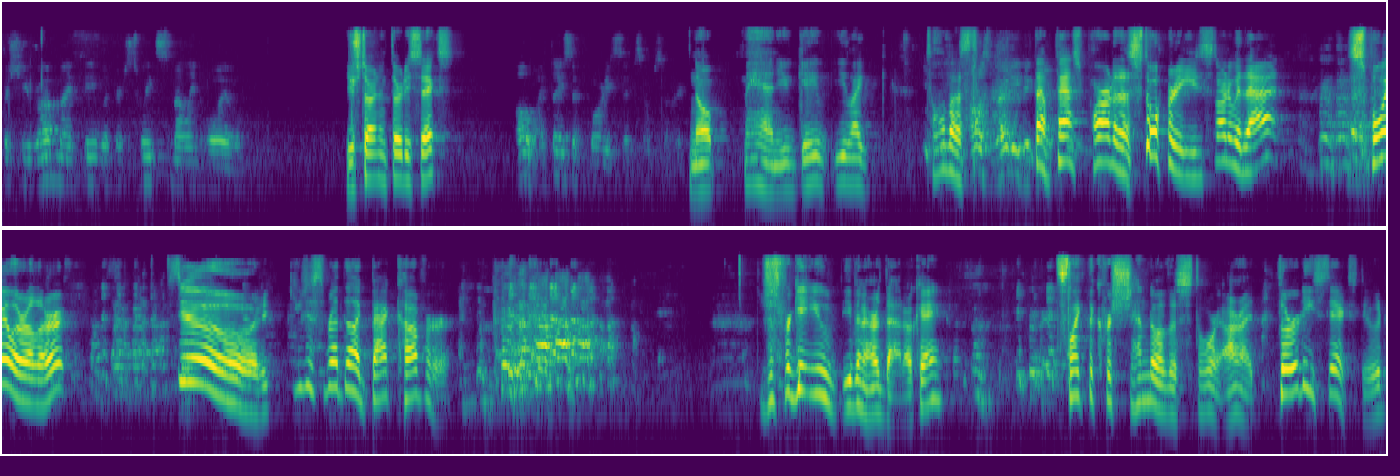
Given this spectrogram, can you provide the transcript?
but she rubbed my feet with her sweet smelling oil. You're starting in 36? Oh, I thought you said 46. I'm sorry. Nope. Man, you gave you like told us I was ready to the go. best part of the story. You started with that? Spoiler alert. Dude, you just read the like back cover. Just forget you even heard that, okay? It's like the crescendo of the story. All right, 36, dude.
